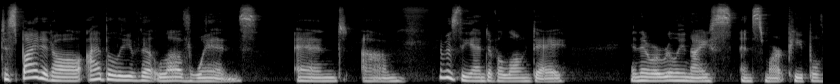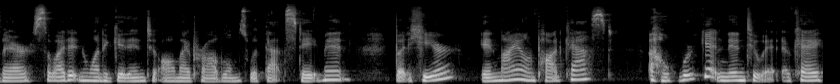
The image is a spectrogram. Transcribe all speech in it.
Despite it all, I believe that love wins. And um, it was the end of a long day. And there were really nice and smart people there. So I didn't want to get into all my problems with that statement. But here in my own podcast, oh, we're getting into it, okay?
